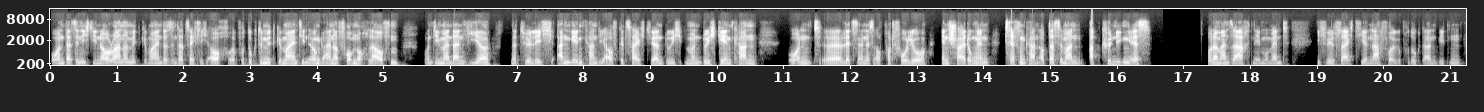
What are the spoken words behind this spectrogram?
Und da sind nicht die No-Runner mit gemeint, da sind tatsächlich auch äh, Produkte mit gemeint, die in irgendeiner Form noch laufen und die man dann hier natürlich angehen kann, die aufgezeigt werden, durch, man durchgehen kann und äh, letzten Endes auch Portfolioentscheidungen treffen kann. Ob das immer ein Abkündigen ist oder man sagt, nee, Moment, ich will vielleicht hier ein Nachfolgeprodukt anbieten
